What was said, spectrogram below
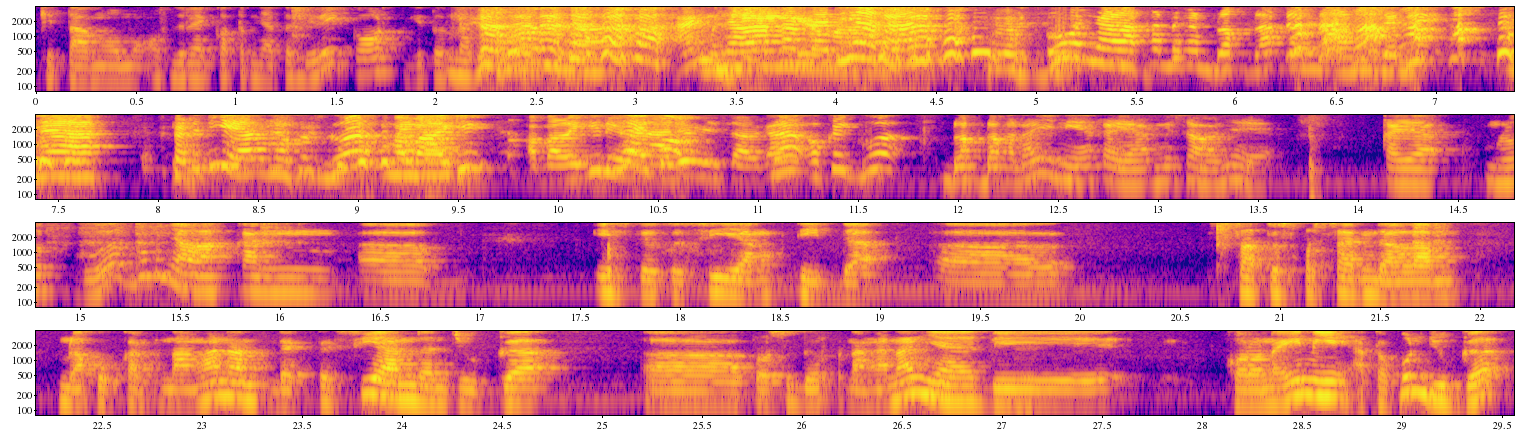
kita ngomong off the record ternyata di record gitu. Tapi gue menyalahkan media kan? Gue menyalahkan dengan belak belakan kan? Jadi ya itu dia. Maksud gue apalagi apalagi dengan itu- ada misalkan. Nah, oke gue belak belakan aja nih ya. Kayak misalnya ya kayak menurut gue gue menyalahkan eh, institusi yang tidak eh, 100% dalam melakukan penanganan pendeteksian dan juga eh, prosedur penanganannya di corona ini ataupun juga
